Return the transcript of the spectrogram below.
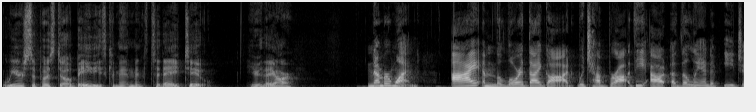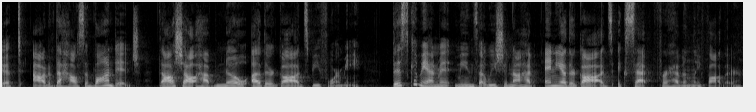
We are supposed to obey these commandments today, too. Here they are. Number one, I am the Lord thy God, which have brought thee out of the land of Egypt, out of the house of bondage. Thou shalt have no other gods before me. This commandment means that we should not have any other gods except for Heavenly Father.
